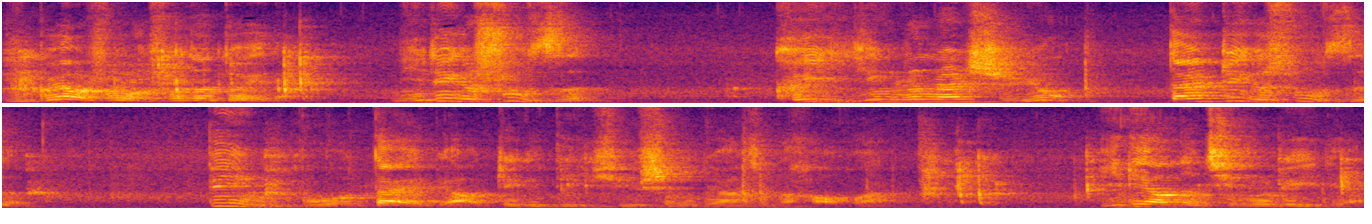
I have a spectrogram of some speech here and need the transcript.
你不要说我说的对的，你这个数字可以已经仍然使用，但是这个数字。并不代表这个地区生物多样性的好坏，一定要弄清楚这一点。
